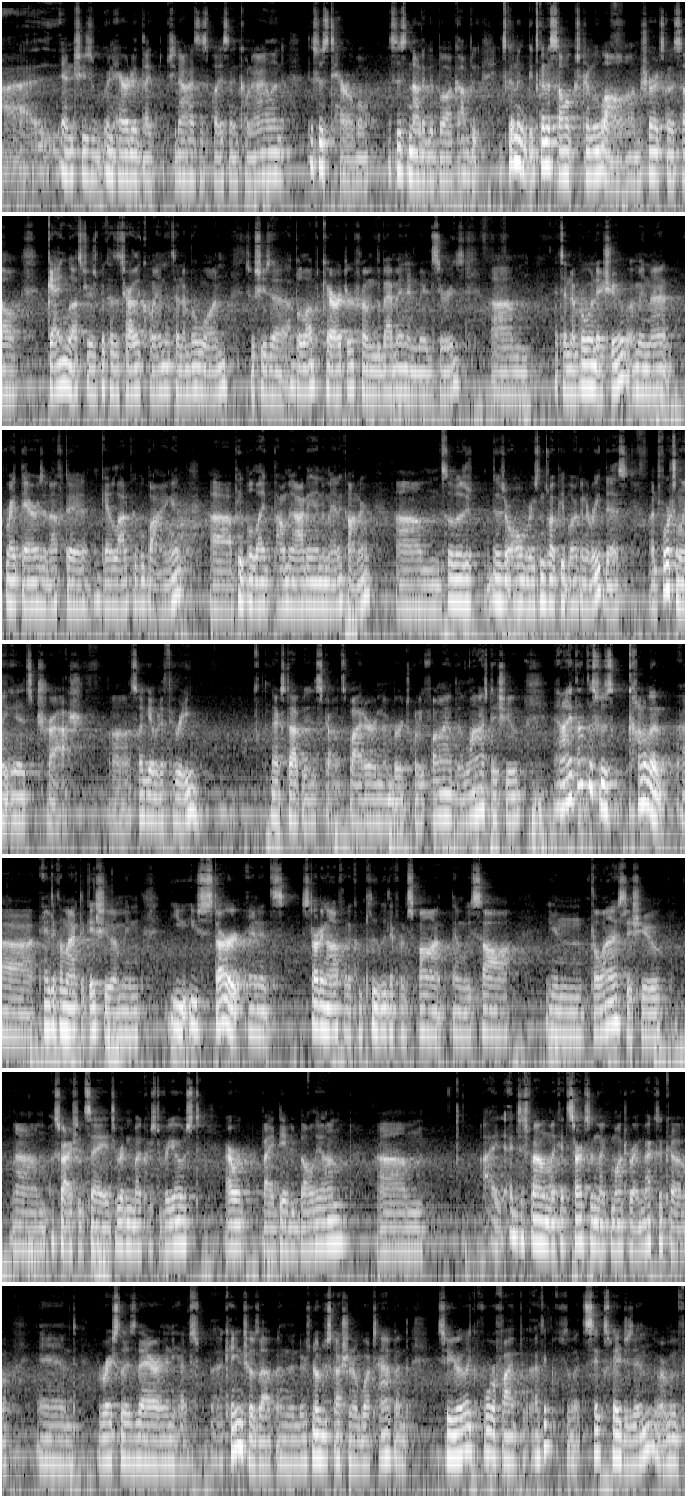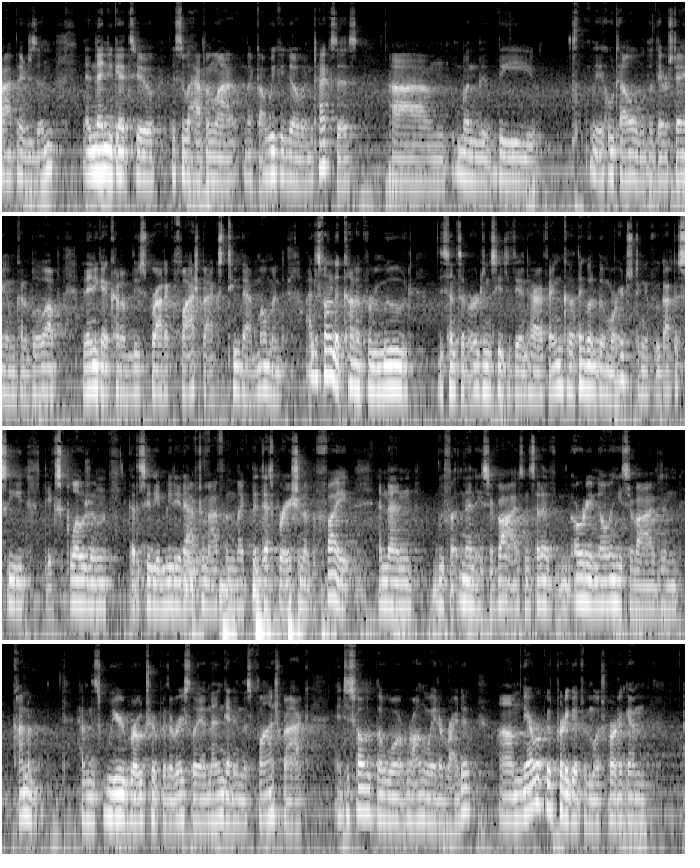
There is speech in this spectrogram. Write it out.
uh, and she's inherited like she now has this place in Coney Island. This is terrible. This is not a good book. Be, it's gonna it's gonna sell extremely well. I'm sure it's gonna sell gangbusters because it's Harley Quinn. It's a number one, so she's a, a beloved character from the Batman animated series. Um, it's a number one issue. I mean that right there is enough to get a lot of people buying it. Uh, people like Palmiotti and Amanda Conner. Um, so those are, those are all reasons why people are going to read this. Unfortunately, it's trash. Uh, so I gave it a three. Next up is Scarlet Spider number 25, the last issue. And I thought this was kind of an uh, anticlimactic issue. I mean, you, you start and it's starting off in a completely different spot than we saw in the last issue. Um, sorry, I should say it's written by Christopher Yost, artwork by David Baldeón. Um, I, I, just found like it starts in like Monterrey, Mexico, and Aracely is there, and then you have uh, Kane shows up, and then there's no discussion of what's happened. So you're like four or five, I think, what, six pages in, or maybe five pages in, and then you get to this is what happened last, like a week ago in Texas, um, when the, the the hotel that they were staying in kind of blew up, and then you get kind of these sporadic flashbacks to that moment. I just found it kind of removed the sense of urgency to the entire thing because I think it would have been more interesting if we got to see the explosion, got to see the immediate aftermath and like the desperation of the fight, and then we and then he survives instead of already knowing he survives and kind of having this weird road trip with Aracely and then getting this flashback. It just felt like the wrong way to write it. Um, the artwork was pretty good for the most part. Again,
